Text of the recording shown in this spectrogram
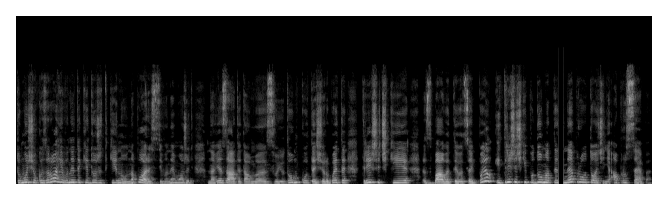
тому що козороги вони такі дуже такі ну, напористі, вони можуть нав'язати там е, свою думку, те, що робити, трішечки збавити оцей пил і трішечки подумати не про оточення, а про себе.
